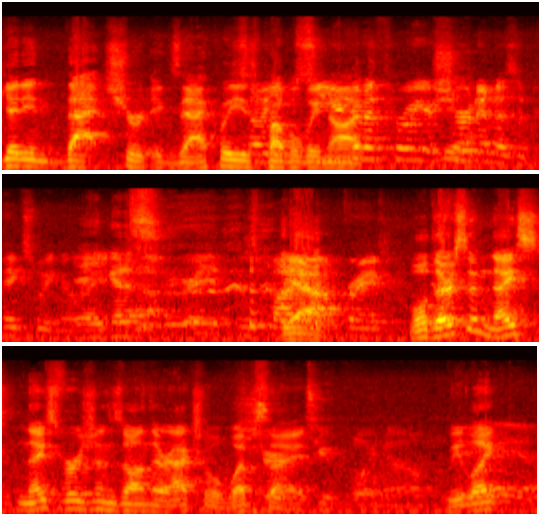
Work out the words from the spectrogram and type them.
getting that shirt exactly is So you- probably so not. You're gonna throw your shirt in as a pig sweetener, Yeah, you gotta upgrade. Just buy Yeah. upgrade. Well, there's some nice nice versions on their actual website. Shirt 2.0. We Yeah, like yeah, yeah.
